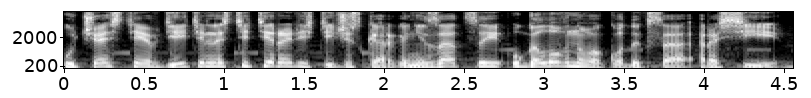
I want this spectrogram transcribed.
«Участие в деятельности террористической организации Уголовного кодекса России».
